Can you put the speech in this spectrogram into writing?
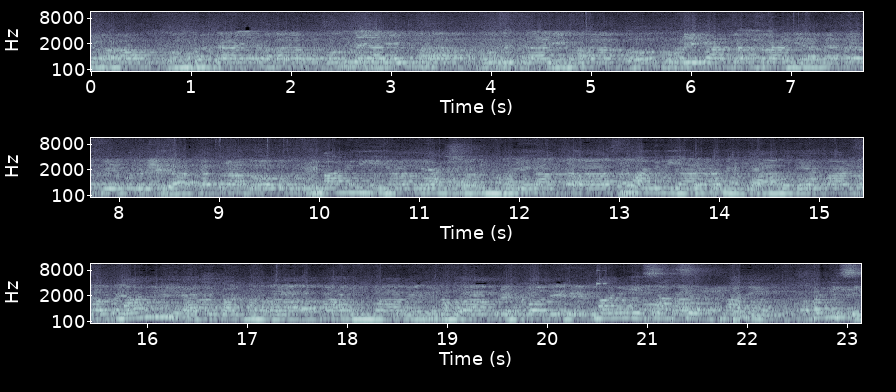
नमः ओम जयाय नमः ओम विद्राय नमः ओम माननीय राष्ट्रपति महोदय, माननीय प्रथम महिला महोदय, माननीय राज्यपाल महोदय, माननीय मुख्यमंत्री महोदय, माननीय सांसद माने वहीं से।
